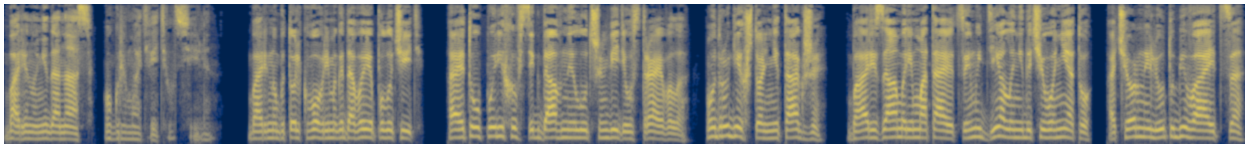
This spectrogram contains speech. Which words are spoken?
«Барину не до нас», — угрюмо ответил Силин. «Барину бы только вовремя годовые получить, а эту упыриха всегда в наилучшем виде устраивала. У других, что ли, не так же? Бари за морем мотаются, им и дела ни до чего нету, а черный люд убивается».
